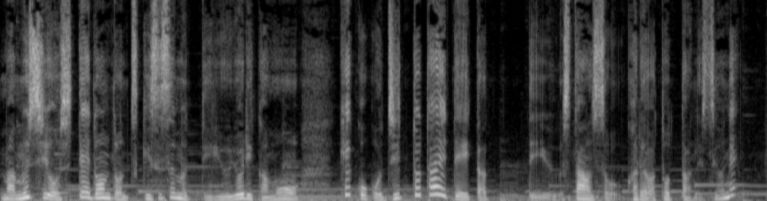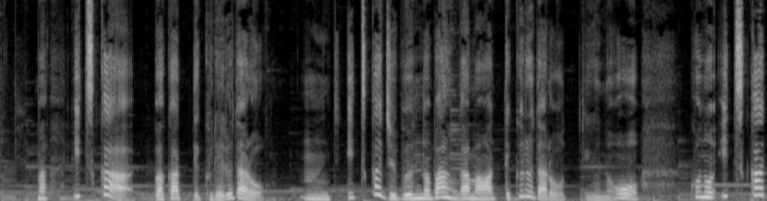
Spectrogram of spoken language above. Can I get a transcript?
ー、まあ、無視をしてどんどん突き進むっていうよりかも結構こうじっと耐えていたっていうスタンスを彼は取ったんですよね。まあ、いつか分かってくれるだろう、うん、いつか自分の番が回ってくるだろうっていうのをこのいつかっ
